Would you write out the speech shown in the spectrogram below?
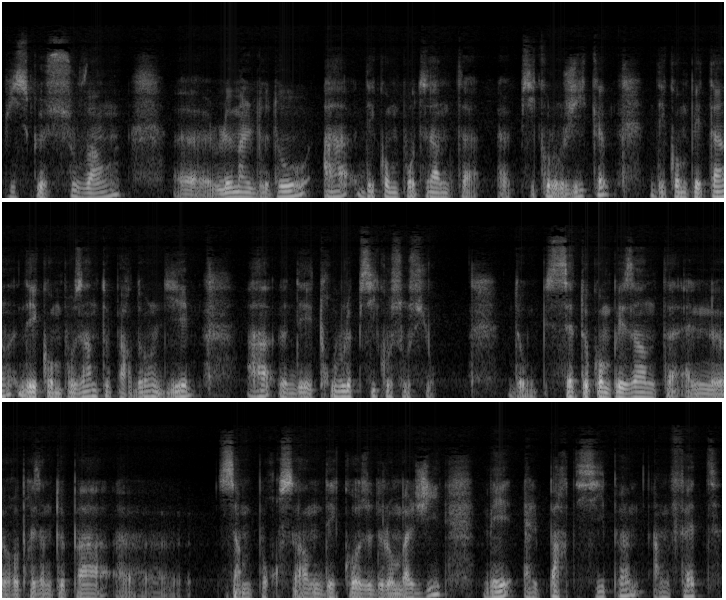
puisque souvent euh, le mal de dos a des composantes euh, psychologiques, des, composantes pardon, liées à des troubles psychosociaux. Donc cette composante, elle ne représente pas 100% euh, des causes de lombalgie, mais elle participe en fait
